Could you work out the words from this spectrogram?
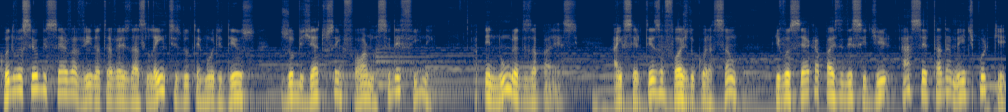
Quando você observa a vida através das lentes do temor de Deus, os objetos sem forma se definem, a penumbra desaparece, a incerteza foge do coração e você é capaz de decidir acertadamente por quê.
